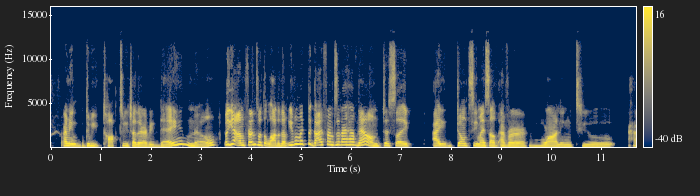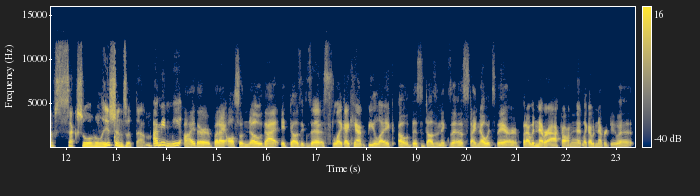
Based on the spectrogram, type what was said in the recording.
I mean, do we talk to each other every day? No. But yeah, I'm friends with a lot of them. Even like the guy friends that I have now, I'm just like, I don't see myself ever wanting to have sexual relations with them. I mean, me either, but I also know that it does exist. Like, I can't be like, oh, this doesn't exist. I know it's there, but I would never act on it. Like, I would never do it,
